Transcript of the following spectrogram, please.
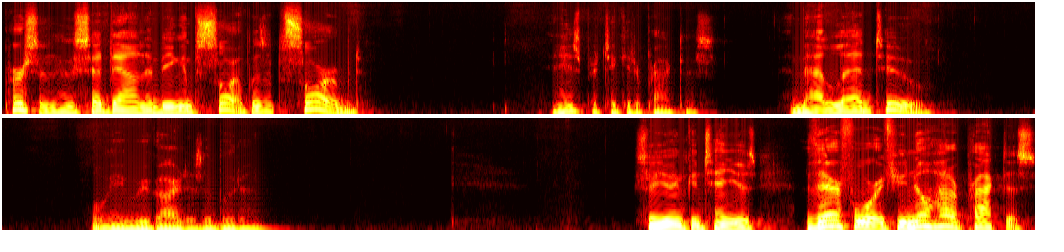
person who sat down and being absorbed, was absorbed in his particular practice. And that led to what we regard as the Buddha. Xu Yun continues, therefore, if you know how to practice,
